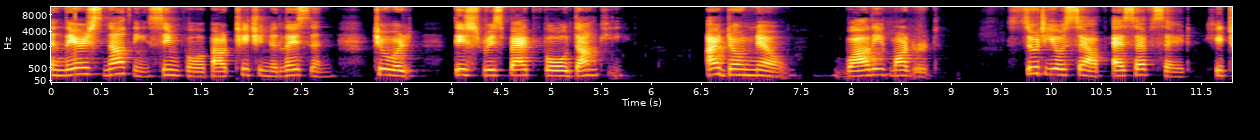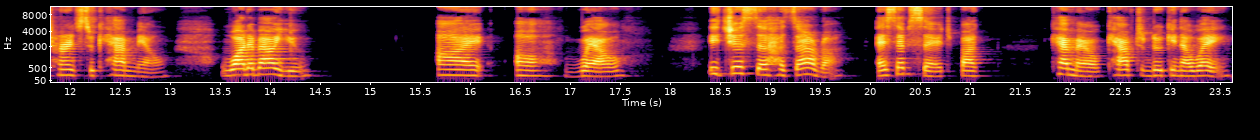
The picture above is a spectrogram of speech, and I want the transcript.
and there's nothing sinful about teaching a lesson to a disrespectful donkey. I don't know, Wali muttered. Suit yourself, Assef said. He turned to Kamal. What about you? I, uh, well, it's just a Hazara, Assef said, but Kamal kept looking away.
